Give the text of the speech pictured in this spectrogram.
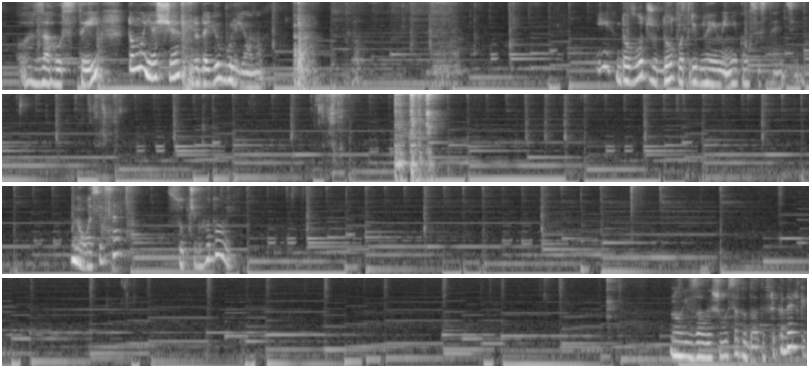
загустий, тому я ще додаю бульйону. І доводжу до потрібної мені консистенції. Ну ось і все. Супчик готовий. Залишилося додати фрикадельки.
